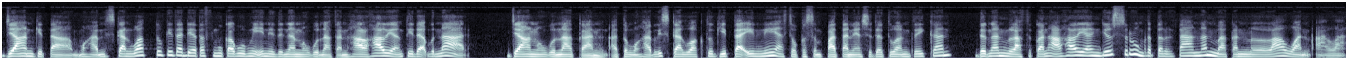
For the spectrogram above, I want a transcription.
Jangan kita menghabiskan waktu kita di atas muka bumi ini dengan menggunakan hal-hal yang tidak benar. Jangan menggunakan atau menghabiskan waktu kita ini atau kesempatan yang sudah Tuhan berikan dengan melakukan hal-hal yang justru bertentangan bahkan melawan Allah.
